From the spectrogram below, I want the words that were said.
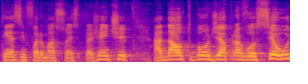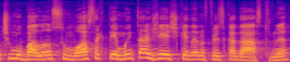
tem as informações para a gente. Adalto, bom dia para você. O último balanço mostra que tem muita gente que ainda não fez o cadastro, né?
